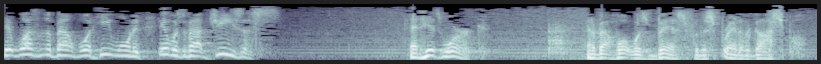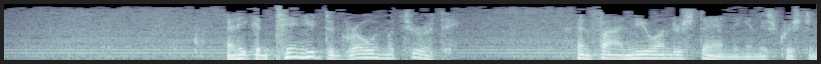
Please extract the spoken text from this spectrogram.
It wasn't about what he wanted. It was about Jesus and his work and about what was best for the spread of the gospel. And he continued to grow in maturity and find new understanding in his Christian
